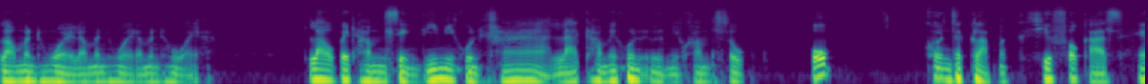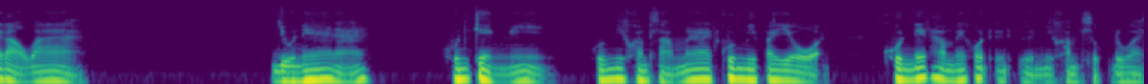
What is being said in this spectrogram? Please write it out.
เรามันห่วยเรามันห่วยเรามันห่วยอะเราไปทำสิ่งที่มีคุณค่า และทำให้คนอื่นมีความสุขปุ๊บคนจะกลับมาชิฟโฟกัสให้เราว่า อยู่แน่นะ คุณเก่งนี่ คุณมีความสามารถคุณมีประโยชน์ คุณได้ทำให้คนอื่น ๆ มีความสุขด้วย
